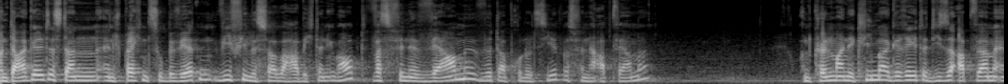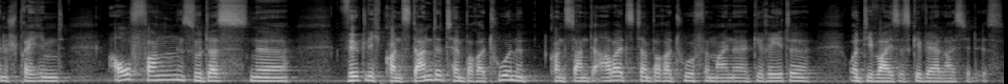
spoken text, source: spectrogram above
Und da gilt es dann entsprechend zu bewerten, wie viele Server habe ich denn überhaupt, was für eine Wärme wird da produziert, was für eine Abwärme. Und können meine Klimageräte diese Abwärme entsprechend auffangen, sodass eine wirklich konstante Temperatur, eine konstante Arbeitstemperatur für meine Geräte und Devices gewährleistet ist.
